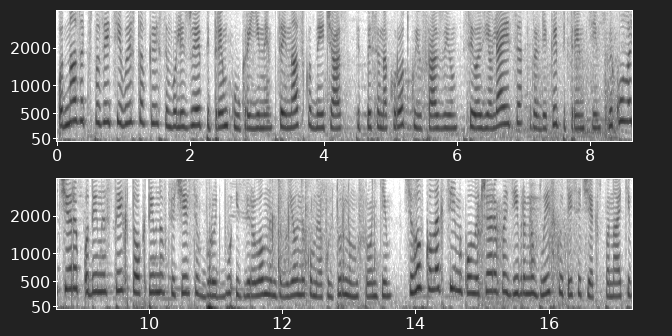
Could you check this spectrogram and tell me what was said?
Одна з експозицій виставки символізує підтримку України в цей надскладний час, підписана короткою фразою Сила з'являється завдяки підтримці. Микола Череп один із тих, хто активно включився в боротьбу із віроломним завойовником на культурному фронті. Всього в колекції Миколи Черепа зібрано близько тисячі експонатів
